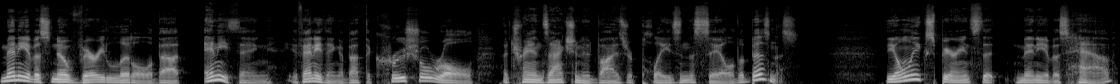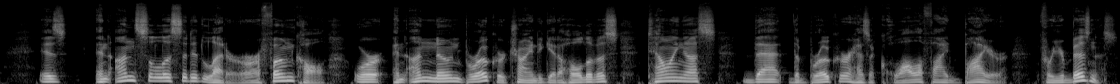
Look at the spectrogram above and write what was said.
Many of us know very little about anything, if anything, about the crucial role a transaction advisor plays in the sale of a business. The only experience that many of us have is an unsolicited letter or a phone call or an unknown broker trying to get a hold of us telling us that the broker has a qualified buyer for your business.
